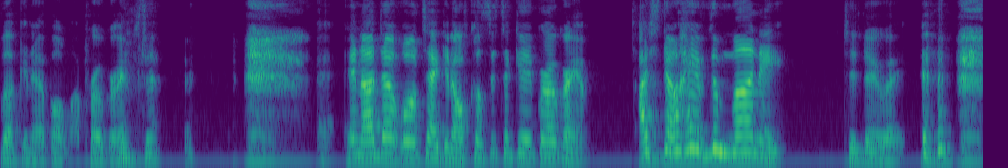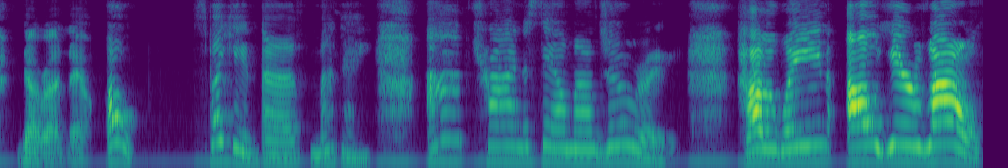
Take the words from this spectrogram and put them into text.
fucking up all my programs. and I don't want to take it off because it's a good program. I just don't have the money to do it. Not right now. Oh, speaking of money, I'm trying to sell my jewelry. Halloween all year long.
